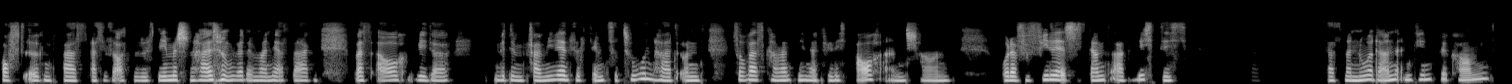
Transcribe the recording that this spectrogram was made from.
oft irgendwas, also so aus der systemischen Haltung würde man ja sagen, was auch wieder mit dem Familiensystem zu tun hat. Und sowas kann man sich natürlich auch anschauen. Oder für viele ist es ganz arg wichtig, dass man nur dann ein Kind bekommt,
